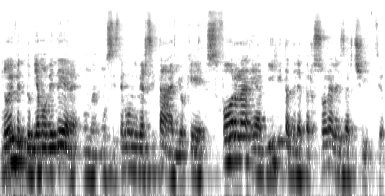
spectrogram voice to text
noi dobbiamo vedere un, un, sistema universitario che sforna e abilita delle persone all'esercizio,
